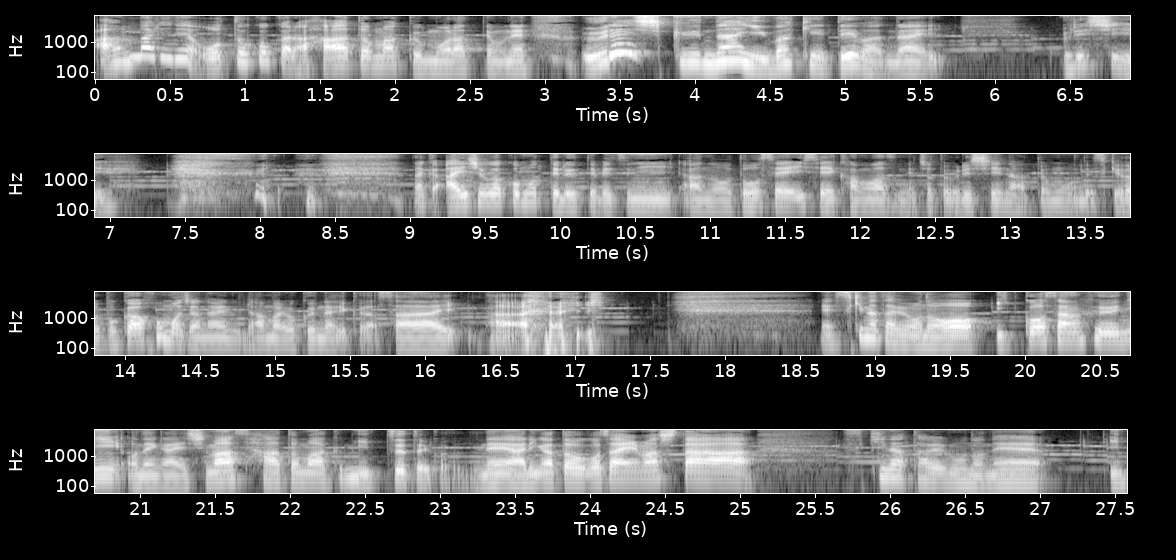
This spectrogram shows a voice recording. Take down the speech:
あんまりね、男からハートマークもらってもね、嬉しくないわけではない。嬉しい。なんか愛情がこもってるって別に、あの、同性異性構わずね、ちょっと嬉しいなって思うんですけど、僕はホモじゃないのであんまり送んないでください。はい。え好きな食べ物を一行さん風にお願いします。ハートマーク3つということでね、ありがとうございました。好きな食べ物ね、一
